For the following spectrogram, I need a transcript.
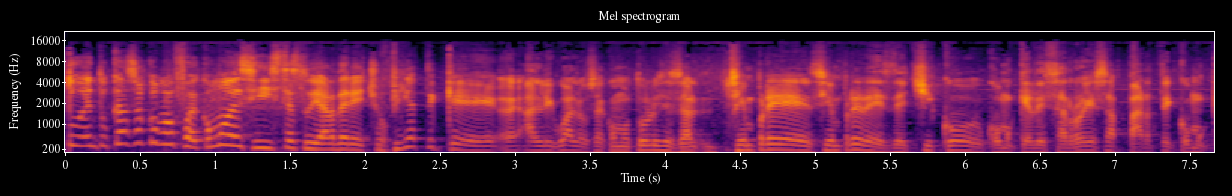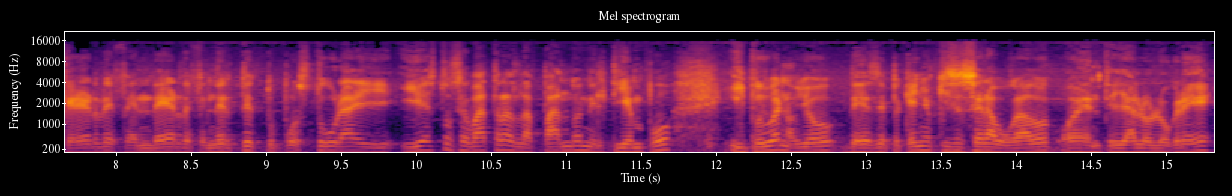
tú, en tu caso, ¿cómo fue? ¿Cómo decidiste estudiar Derecho? Fíjate que eh, al igual, o sea, como tú lo dices, siempre, siempre desde chico como que desarrolla esa parte, como querer defender, defenderte tu postura y, y esto se va traslapando en el tiempo. Y pues bueno, yo desde pequeño quise ser abogado, obviamente ya lo logré,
